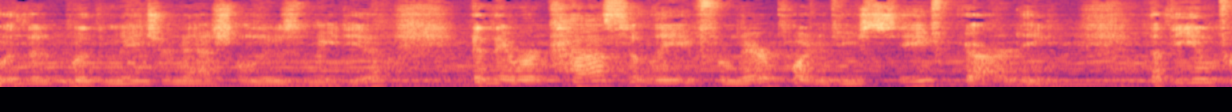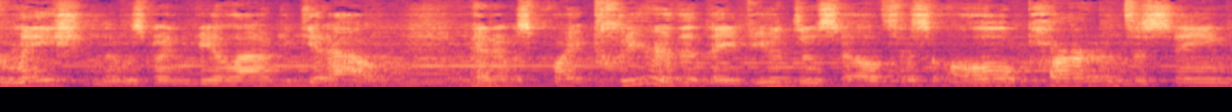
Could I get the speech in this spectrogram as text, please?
With the, with major national news media, and they were constantly, from their point of view, safeguarding the information that was going to be allowed to get out. And it was quite clear that they viewed themselves as all part of the same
